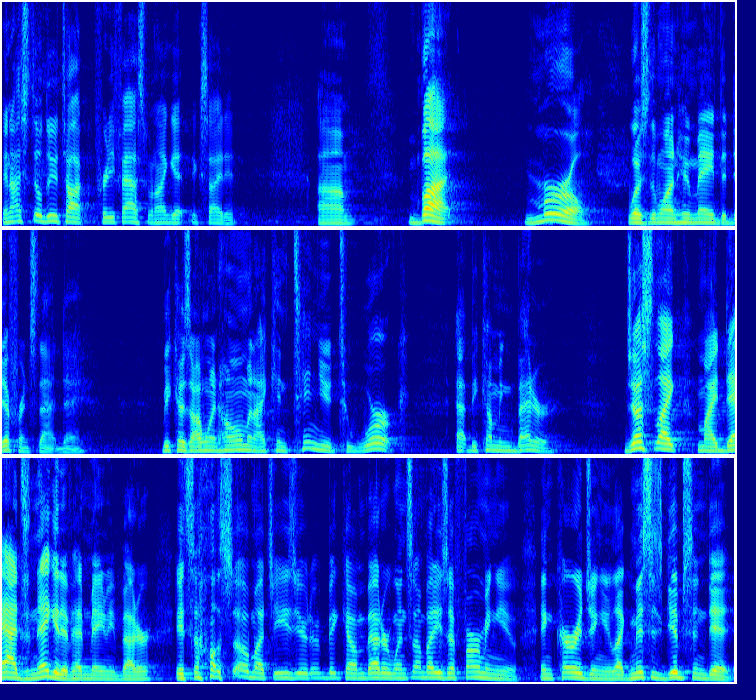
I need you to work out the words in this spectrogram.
And I still do talk pretty fast when I get excited. Um, but Merle was the one who made the difference that day because I went home and I continued to work at becoming better. Just like my dad's negative had made me better, it's all so much easier to become better when somebody's affirming you, encouraging you, like Mrs. Gibson did,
